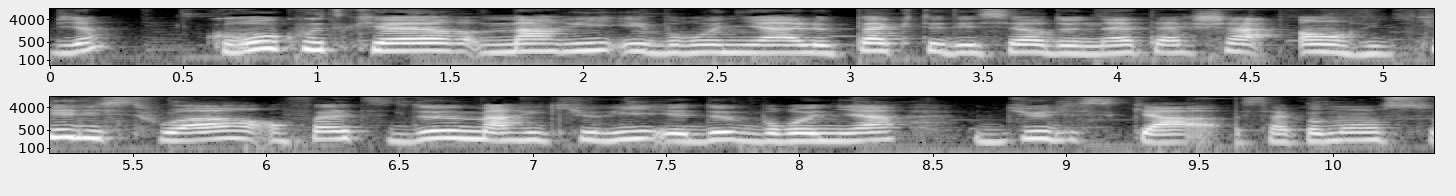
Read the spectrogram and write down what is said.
bien. Gros coup de cœur, Marie et Bronia, le pacte des sœurs de Natacha Henry, qui est l'histoire en fait de Marie Curie et de Bronia Dulska. Ça commence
